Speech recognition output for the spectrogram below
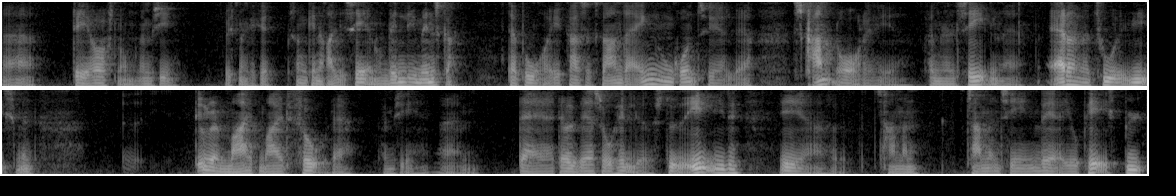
uh, det er også nogle, hvad man siger, hvis man kan sådan generalisere, nogle venlige mennesker, der bor i Kazakhstan. Der er ingen nogen grund til at være skræmt over det. Kriminaliteten er, er der naturligvis, men øh, det vil være meget, meget få, der, kan man siger, um, der, der vil være så uheldige at støde ind i det. Ja, altså, tager, man, tager man til en hver europæisk by,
